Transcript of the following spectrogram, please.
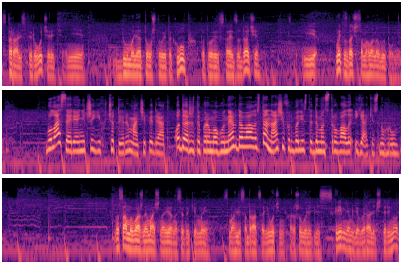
старались в первую очередь. Они думали о том, что это клуб, который ставит задачи. И мы эту задачу, самое главное, выполнили. Була серія нічиїх чотири матчі підряд. Одержати перемогу не вдавалось, та наші футболісти демонстрували якісну гру. Но самый важный матч, наверное, все-таки мы смогли собраться и очень хорошо вылетели с Кремнем, где выиграли 4-0.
